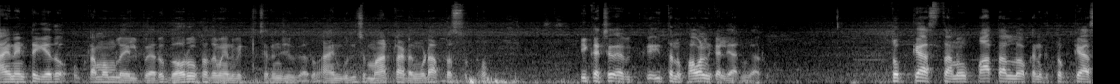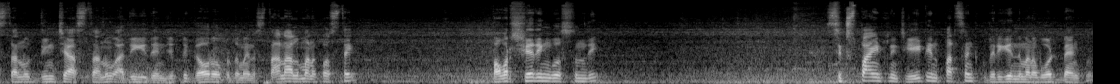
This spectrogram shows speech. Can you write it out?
ఆయన అంటే ఏదో ఒక క్రమంలో వెళ్ళిపోయారు. గౌరవప్రదమైన వ్యక్తి చిరంజీవి గారు. ఆయన గురించి మాట్లాడడం కూడా అప్రస్తుతం. ఇక ఇతను పవన్ కళ్యాణ్ గారు. తొక్కేస్తాను పాతాల్లోకానికి తొక్కేస్తాను దించేస్తాను అది ఇది అని చెప్పి గౌరవప్రదమైన స్థానాలు మనకు వస్తాయి పవర్ షేరింగ్ వస్తుంది. సిక్స్ పాయింట్ నుంచి ఎయిటీన్ పర్సెంట్కి పెరిగింది మన ఓట్ బ్యాంకు.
